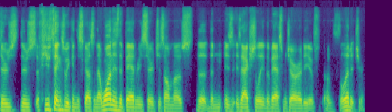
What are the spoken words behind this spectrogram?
there's there's a few things we can discuss in that. One is that bad research is almost the the is is actually the vast majority of of the literature.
